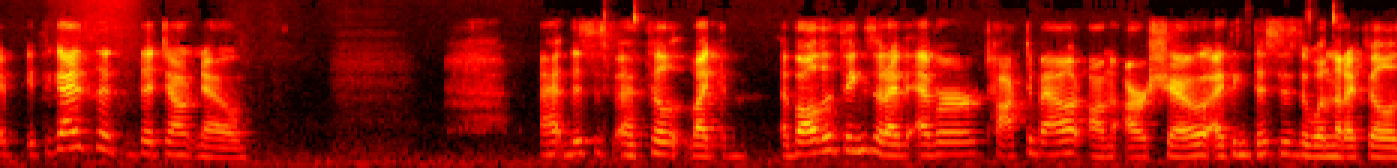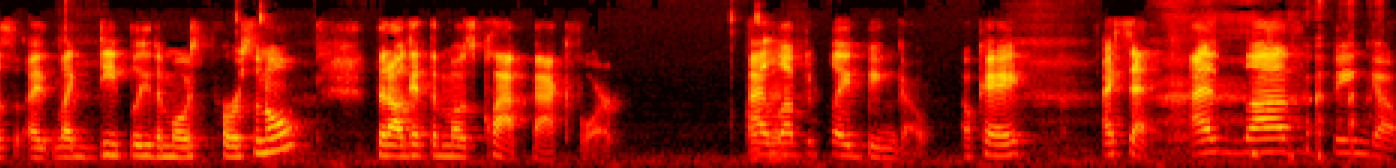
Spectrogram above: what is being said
If, if you guys that, that don't know, I, this is I feel like of all the things that I've ever talked about on our show, I think this is the one that I feel is like, like deeply the most personal that I'll get the most clap back for. I love to play bingo. Okay. I said it. I love bingo.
